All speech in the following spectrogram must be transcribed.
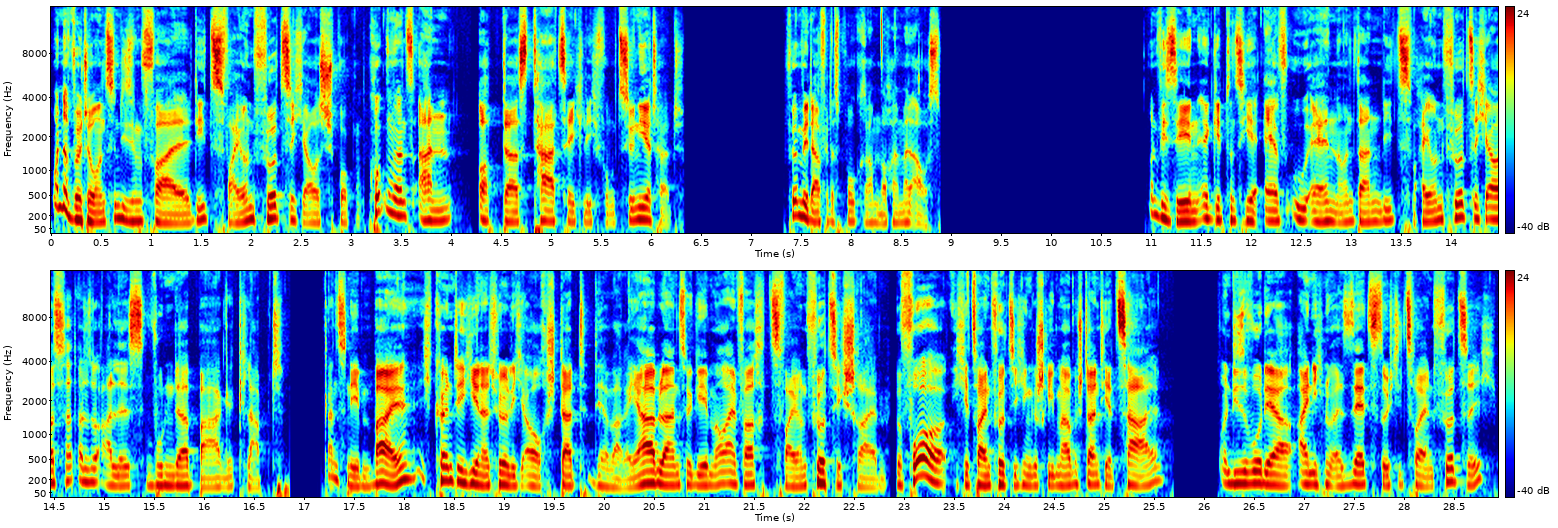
Und dann wird er uns in diesem Fall die 42 ausspucken. Gucken wir uns an, ob das tatsächlich funktioniert hat. Führen wir dafür das Programm noch einmal aus. Und wir sehen, er gibt uns hier FUN und dann die 42 aus. Das hat also alles wunderbar geklappt. Ganz nebenbei, ich könnte hier natürlich auch statt der Variable anzugeben auch einfach 42 schreiben. Bevor ich hier 42 hingeschrieben habe, stand hier Zahl und diese wurde ja eigentlich nur ersetzt durch die 42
